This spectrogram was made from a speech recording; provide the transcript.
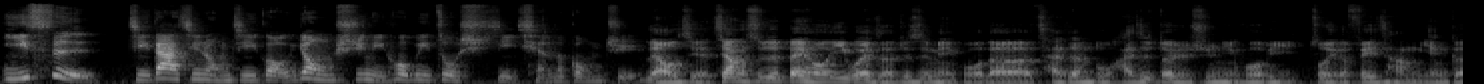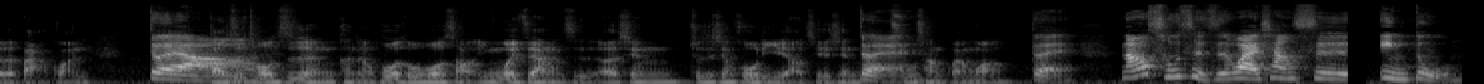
疑似几大金融机构用虚拟货币做洗钱的工具。了解，这样是不是背后意味着就是美国的财政部还是对于虚拟货币做一个非常严格的把关？对啊，导致投资人可能或多或少因为这样子而先就是先获利了结，先出场观望。对，然后除此之外，像是印度。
